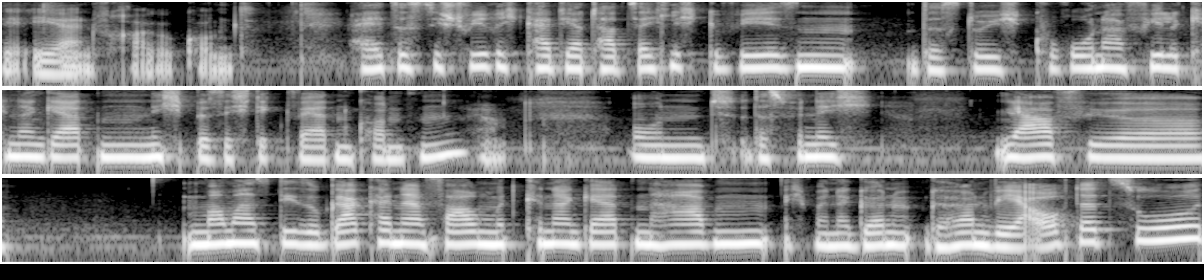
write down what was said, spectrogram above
der eher in Frage kommt. Ja, jetzt ist die Schwierigkeit ja tatsächlich gewesen, dass durch Corona viele Kindergärten nicht besichtigt werden konnten. Ja. Und das finde ich ja für Mamas, die so gar keine Erfahrung mit Kindergärten haben, ich meine, da gehören, gehören wir ja auch dazu,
